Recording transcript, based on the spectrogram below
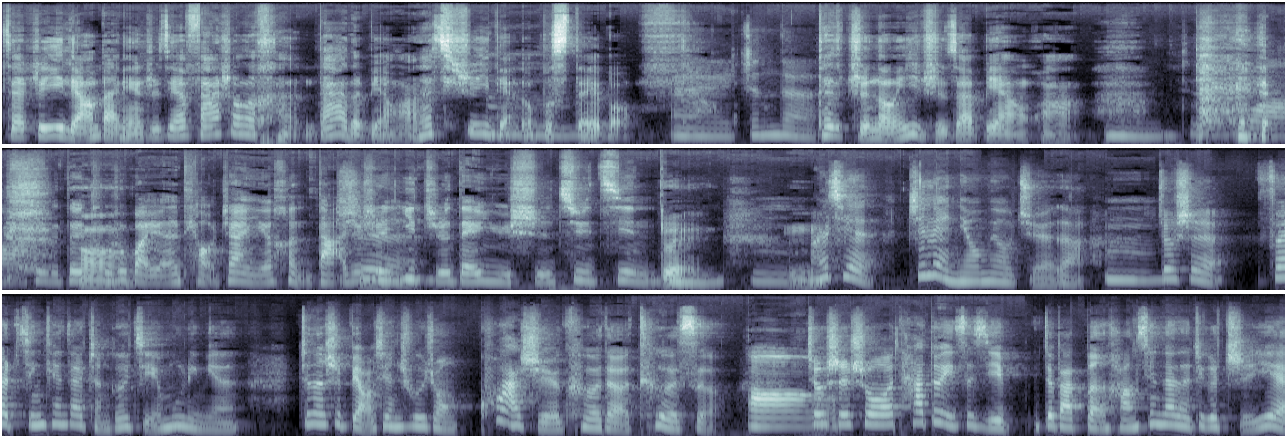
在这一两百年之间发生了很大的变化，它其实一点都不嗯。stable，、哎，真的，它的职能一直在变化。嗯，对 哇，这个对图书馆员的挑战也很大，就是是。一直得与时俱进。对，嗯而且 Jillian，你有没有觉得，嗯，就是 Fred 今天在整个节目里面，真的是表现出一种跨学科的特色，啊，就是说他对自己对吧本行现在的这个职业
